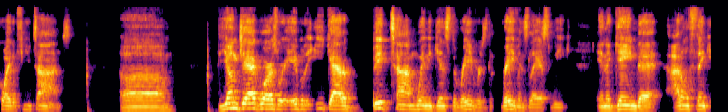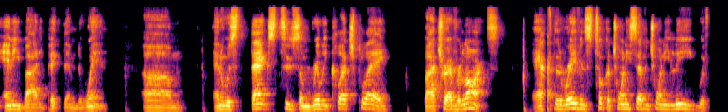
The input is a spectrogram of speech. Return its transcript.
quite a few times. Um, the young Jaguars were able to eke out a big time win against the Ravens Ravens last week in a game that I don't think anybody picked them to win. Um, and it was thanks to some really clutch play by Trevor Lawrence. After the Ravens took a 27 20 lead with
